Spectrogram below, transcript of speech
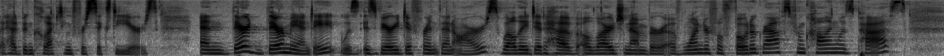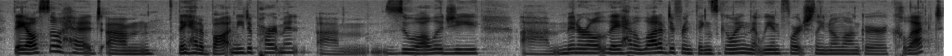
that had been collecting for 60 years. And their, their mandate was, is very different than ours. While they did have a large number of wonderful photographs from Collingwood's past, they also had, um, they had a botany department, um, zoology, um, mineral, they had a lot of different things going that we unfortunately no longer collect.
